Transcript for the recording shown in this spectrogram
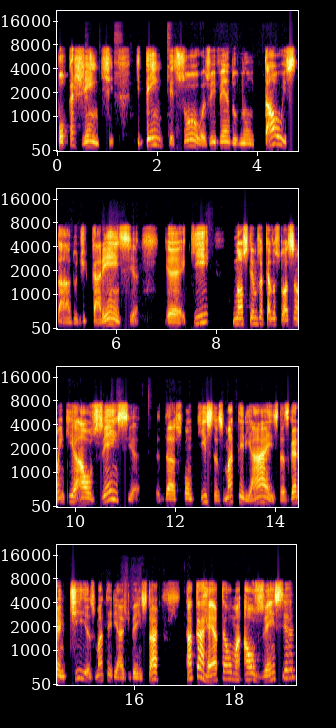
pouca gente, que tem pessoas vivendo num tal estado de carência é, que nós temos aquela situação em que a ausência das conquistas materiais, das garantias materiais de bem-estar, acarreta uma ausência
